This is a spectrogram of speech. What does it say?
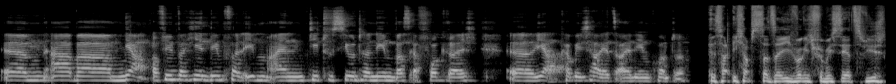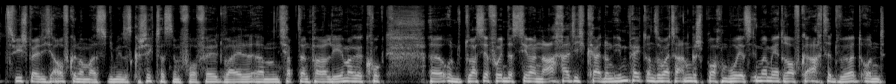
Ähm, aber ja, auf jeden Fall hier in dem Fall eben ein D2C-Unternehmen, was erfolgreich äh, ja, Kapital jetzt einnehmen konnte ich habe es tatsächlich wirklich für mich sehr zwiespältig aufgenommen, als du mir das geschickt hast im Vorfeld, weil ähm, ich habe dann parallel mal geguckt äh, und du hast ja vorhin das Thema Nachhaltigkeit und Impact und so weiter angesprochen, wo jetzt immer mehr drauf geachtet wird und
